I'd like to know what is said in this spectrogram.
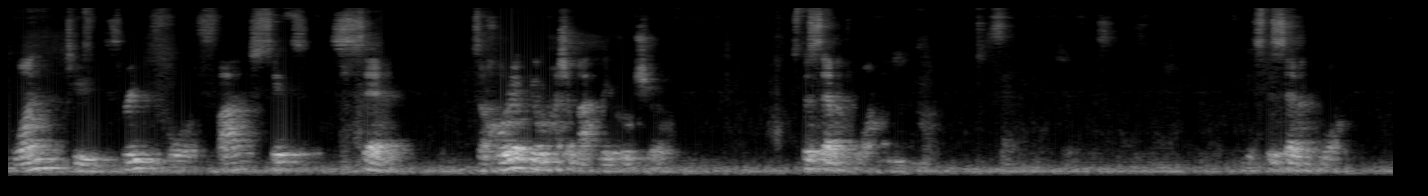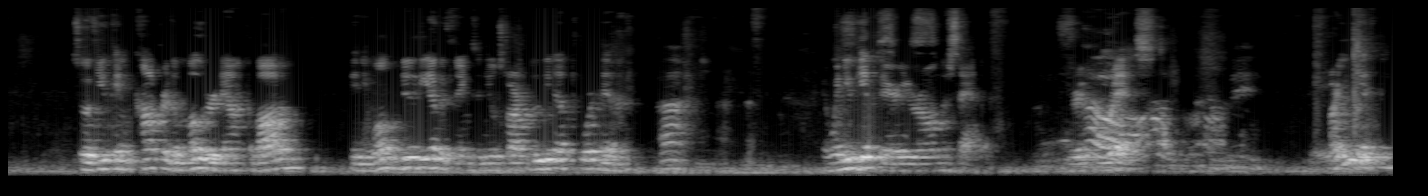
One, two, three, four, five, six, seven. Zachor et Yom HaShabbat Lekodsho. It's the seventh one. It's the seventh one. So if you can conquer the motor down at the bottom, then you won't do the other things and you'll start moving up toward heaven. Ah. And when you get there, you're on the Sabbath. You're at rest. Are you with me?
